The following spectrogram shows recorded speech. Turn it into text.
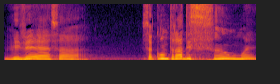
viver essa essa contradição, não é?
